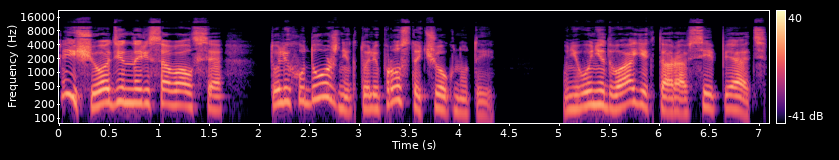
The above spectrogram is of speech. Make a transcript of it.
еще один нарисовался, то ли художник, то ли просто чокнутый. У него не два гектара, а все пять.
